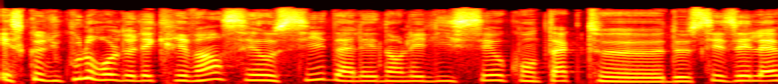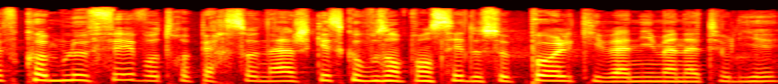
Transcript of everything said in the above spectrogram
Est-ce que du coup le rôle de l'écrivain, c'est aussi d'aller dans les lycées au contact euh, de ses élèves, comme le fait votre personnage? Qu'est-ce que vous en pensez de ce Paul qui va animer un atelier?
